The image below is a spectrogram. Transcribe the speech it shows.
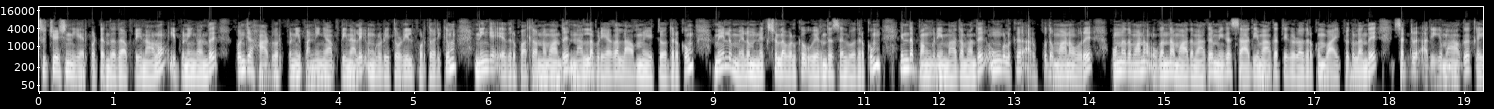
சுச்சுவேஷன் ஏற்பட்டிருந்தது அப்படின்னாலும் இப்போ நீங்கள் வந்து கொஞ்சம் ஹார்ட் ஒர்க் பண்ணி பண்ணீங்க அப்படின்னாலே உங்களுடைய தொழில் பொறுத்த வரைக்கும் நீங்கள் எதிர்பார்த்தோன்னா வந்து நல்லபடியாக லாபம் ஈட்டுவதற்கும் மேலும் மேலும் நெக்ஸ்ட் லெவலுக்கு உயர்ந்து செல்வதற்கும் இந்த பங்குனி மாதம் வந்து உங்களுக்கு அற்புதமான ஒரு உன்னதமான உகந்த மாதமாக மிக சாதியமாக திகழ்வதற்கும் வாய்ப்புகள் வந்து சற்று அதிகமாக கை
